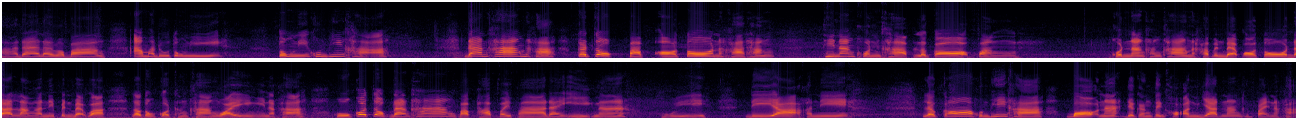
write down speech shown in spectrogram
าได้อะไรมาบ้างเอามาดูตรงนี้ ตรงนี้คุณพี่ขา ด้านข้างนะคะ กระจกปรับออโต้นะคะ ทั้ง ที่นั่งคนขับแล้วก็ฝั่งคนนั่งข้างๆนะคะ เป็นแบบออโต้ด้านหลังอันนี้เป็นแบบว่าเราต้องกดค้างๆไว้อย่างนี้นะคะ หูกระจกด้านข้าง ปรับพับไฟฟ้าได้อีกนะหุยดีอะคันนี้ แล้วก็คุณพี่คะเบาะนะ เดี๋ยวกังเต็นท์ขออนุญาตนั่งขึ้นไปนะคะ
